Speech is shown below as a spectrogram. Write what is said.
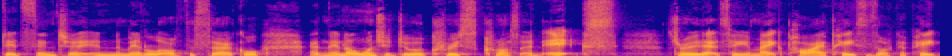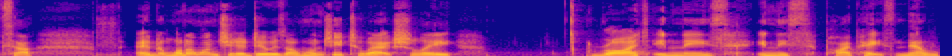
dead center in the middle of the circle. And then I want you to do a crisscross, an X through that so you make pie pieces like a pizza. And what I want you to do is I want you to actually right in these in this pie piece. Now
